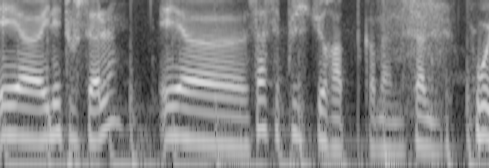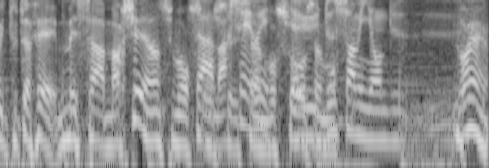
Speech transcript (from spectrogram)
Et il est tout seul. Et euh, ça, c'est plus du rap quand même, Soldi. Oui, tout à fait. Mais ça a marché, hein, ce morceau. Ça a marché, un morceau- il y a eu un 200 millions de. Ouais,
